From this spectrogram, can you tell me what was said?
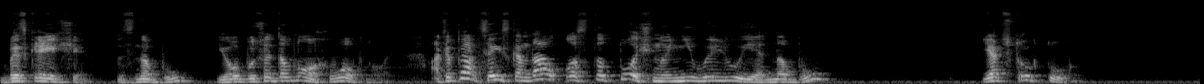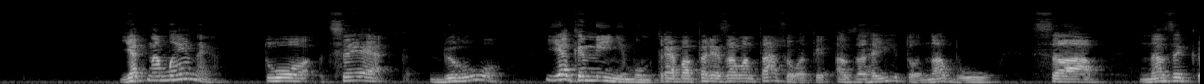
без криші з набу. Його б уже давно хлопнули. А тепер цей скандал остаточно нівелює набу як структуру. Як на мене, то це бюро, як мінімум, треба перезавантажувати, а взагалі-то НАБУ, САП, НАЗК,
